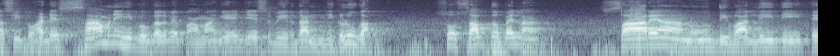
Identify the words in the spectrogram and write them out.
ਅਸੀਂ ਤੁਹਾਡੇ ਸਾਹਮਣੇ ਹੀ ਗੂਗਲ ਪੇ ਪਾਵਾਂਗੇ, ਜਿਸ ਵੀਰ ਦਾ ਨਿਕਲੂਗਾ। ਸੋ ਸਭ ਤੋਂ ਪਹਿਲਾਂ ਸਾਰਿਆਂ ਨੂੰ ਦੀਵਾਲੀ ਦੀ ਤੇ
